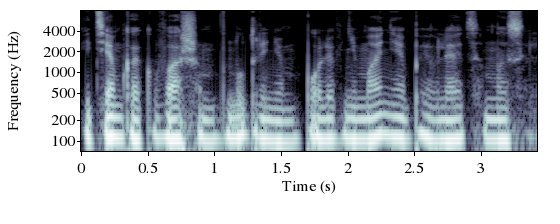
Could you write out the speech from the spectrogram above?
и тем, как в вашем внутреннем поле внимания появляется мысль.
